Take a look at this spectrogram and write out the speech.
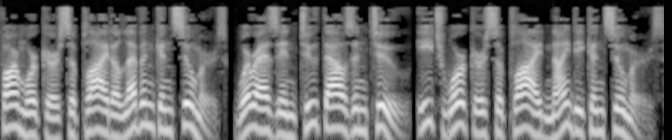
farmworker supplied 11 consumers, whereas in 2002, each worker supplied 90 consumers.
